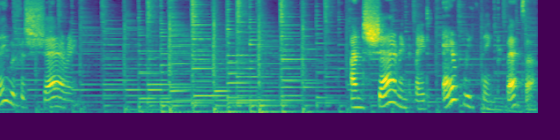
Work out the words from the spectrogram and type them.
they were for sharing. and sharing made everything better.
